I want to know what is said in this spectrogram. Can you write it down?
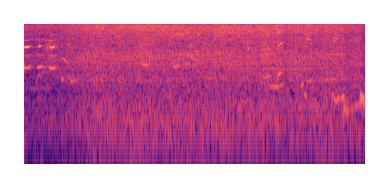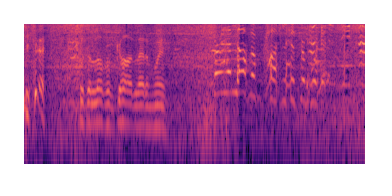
go, go, go, go. Let him win, please. For the love of God, let him win. For the love of God, let him win. No,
